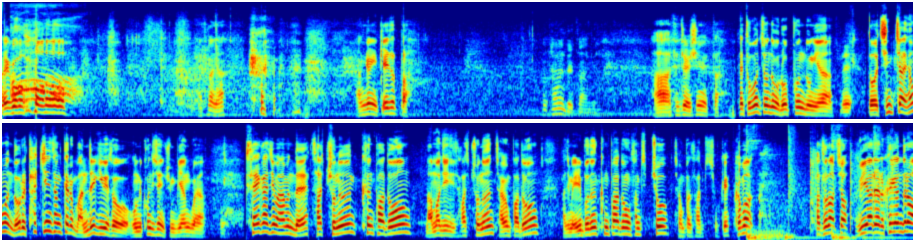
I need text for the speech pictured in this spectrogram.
아이고. 어떡하냐? 안경이 깨졌다. 하면 됐죠 안경. 아 진짜 열심히 했다. 두 번째 운동은 로프 운동이야. 네. 너 진짜 형은 너를 탈진 상태로 만들기 위해서 오늘 컨디션이 준비한 거야. 세 가지만 하면 돼. 40초는 큰 파동 나머지 40초는 작은 파동 마지막 1분은 큰 파동 30초 작은 파동 30초. 오케이? 컴온 다더 낮춰 위아래로 크게 흔들어.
